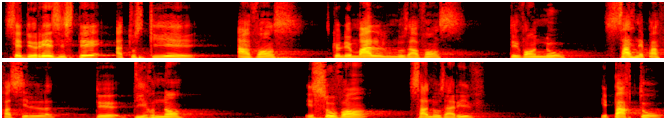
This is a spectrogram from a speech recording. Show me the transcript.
c'est de résister à tout ce qui avance, ce que le mal nous avance devant nous. Ça n'est pas facile de dire non. Et souvent, ça nous arrive. Et partout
